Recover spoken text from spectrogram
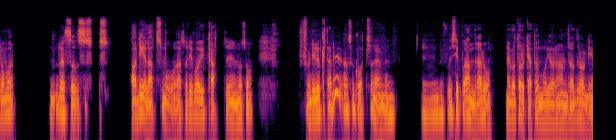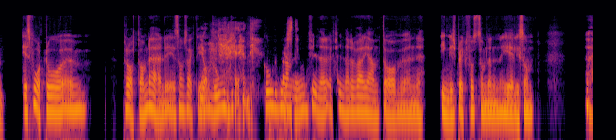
De var så, ja, delat små, alltså det var ju katt och så. Och det luktade alltså gott sådär, men eh, vi får se på andra då, när vi har torkat dem och gör andra dragningen. Det är svårt att eh, prata om det här. Det är som sagt det är en god, god blandning, finare, finare variant av en English breakfast som den är liksom, eh,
